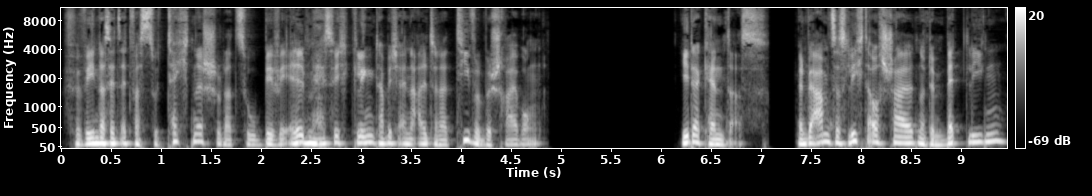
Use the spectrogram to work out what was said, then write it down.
Für wen das jetzt etwas zu technisch oder zu BWL-mäßig klingt, habe ich eine alternative Beschreibung. Jeder kennt das. Wenn wir abends das Licht ausschalten und im Bett liegen,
